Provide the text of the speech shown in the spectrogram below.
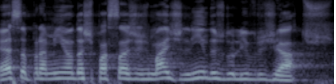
Essa, para mim, é uma das passagens mais lindas do livro de Atos.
